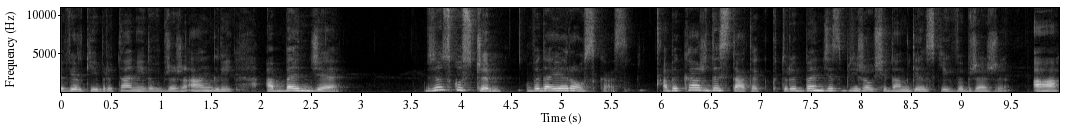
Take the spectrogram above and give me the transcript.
y, Wielkiej Brytanii, do wybrzeży Anglii, a będzie, w związku z czym wydaje rozkaz, aby każdy statek, który będzie zbliżał się do angielskich wybrzeży, a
